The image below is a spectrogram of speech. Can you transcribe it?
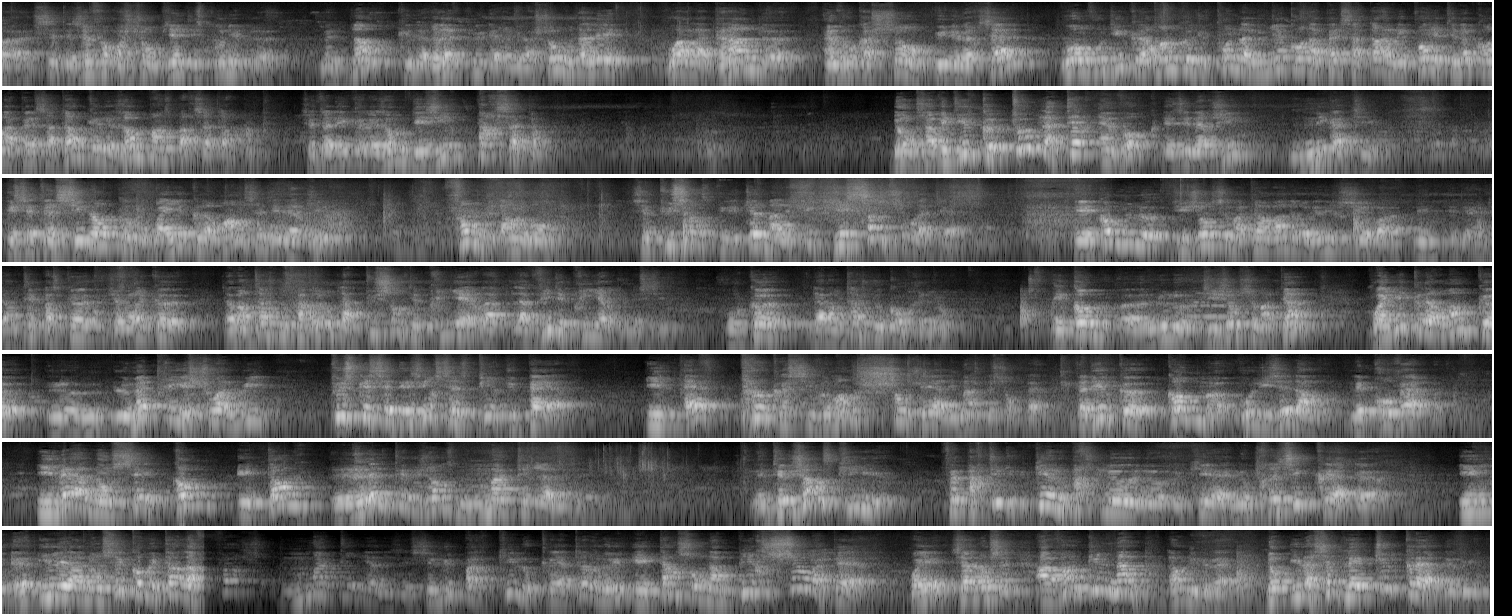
des informations bien disponibles maintenant, qui ne relèvent plus des régulations, vous allez voir la grande invocation universelle où on vous dit clairement que du point de la lumière qu'on appelle Satan, et les points des ténèbres qu'on appelle Satan, que les hommes pensent par Satan. C'est-à-dire que les hommes désirent par Satan. Donc ça veut dire que toute la Terre invoque des énergies négatives. Et c'est ainsi donc que vous voyez clairement ces énergies fondent dans le monde. Ces puissances spirituelles maléfiques descendent sur la Terre. Et comme nous le disions ce matin avant de revenir sur euh, les, parce que j'aimerais que davantage nous parlions de la puissance des prières, la, vie des prières du Messie, pour que davantage nous comprenions. Et comme euh, nous le disions ce matin, voyez clairement que le, le maître Yeshua, lui, puisque ses désirs s'inspirent du Père, il est progressivement changé à l'image de son Père. C'est-à-dire que, comme vous lisez dans les Proverbes, il est annoncé comme étant l'intelligence matérialisée. L'intelligence qui fait partie du, qui est le, principe créateur. Il, euh, il, est annoncé comme étant la force matérialisée, celui par qui le créateur Elohim étend son empire sur la terre voyez, c'est annoncé avant qu'il n'entre dans l'univers. Donc il a cette claire de lui.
